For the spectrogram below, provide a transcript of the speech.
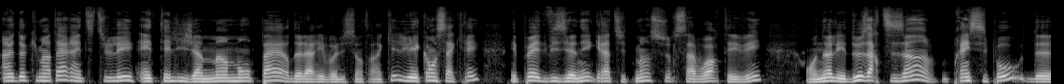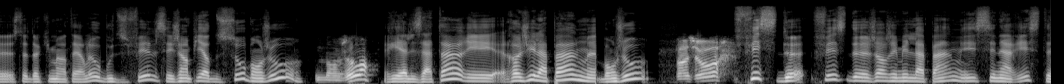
un documentaire intitulé intelligemment Mon père de la Révolution tranquille lui est consacré et peut être visionné gratuitement sur Savoir TV. On a les deux artisans principaux de ce documentaire-là au bout du fil. C'est Jean-Pierre Dussault, bonjour. Bonjour. Réalisateur, et Roger Lapalme, bonjour. Bonjour. Fils de, fils de Georges-Émile Lapalme et scénariste.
